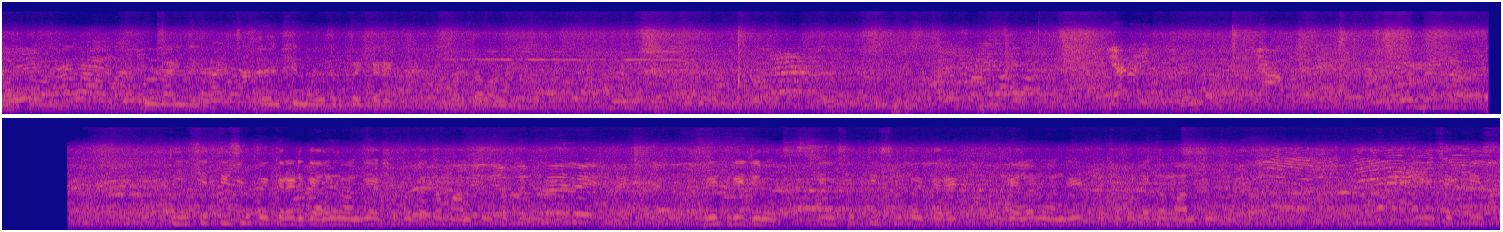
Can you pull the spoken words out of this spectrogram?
भरता वांगे टू नाईन झिरो दोनशे नव्वद रुपये कॅरेट भरता वांगे तीनशे तीस रुपये कॅरेट गॅलन वांगे अशा प्रकारचा माल पोहोच शकतो मित्रांनो थ्री थ्री झिरो तीनशे तीस रुपये कॅरेट गॅलन वांगे अशा प्रकारचा माल पोहोच शकतो तीनशे तीस.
